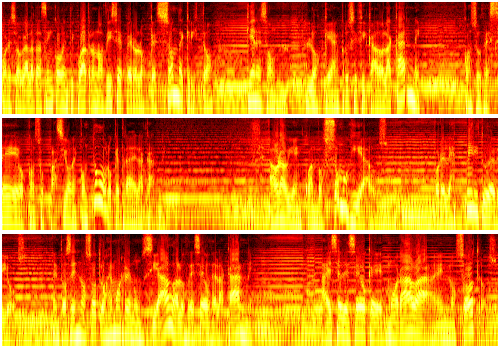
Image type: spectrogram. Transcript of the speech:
Por eso Gálatas 5:24 nos dice, pero los que son de Cristo, ¿quiénes son? Los que han crucificado la carne, con sus deseos, con sus pasiones, con todo lo que trae la carne. Ahora bien, cuando somos guiados por el Espíritu de Dios, entonces nosotros hemos renunciado a los deseos de la carne, a ese deseo que moraba en nosotros.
